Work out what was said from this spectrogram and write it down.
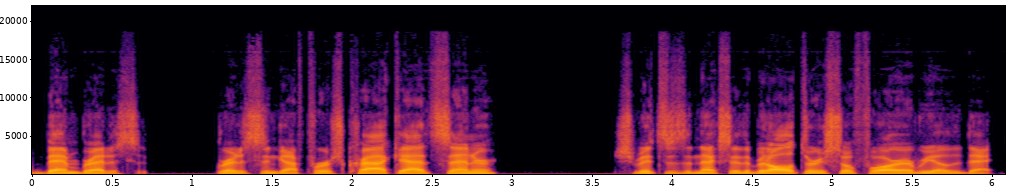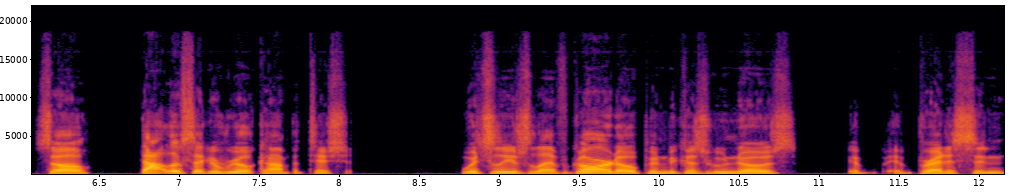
Ben Bredeson. Bredeson got first crack at center. Schmitz is the next. They've been altering so far every other day. So that looks like a real competition, which leaves left guard open because who knows if, if Bredeson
